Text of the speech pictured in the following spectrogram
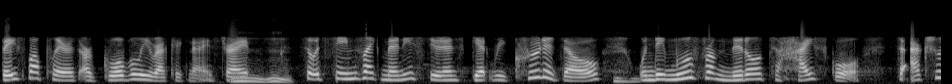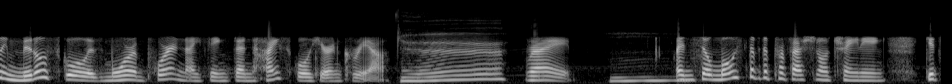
baseball players are globally recognized, right? Mm-hmm. So it seems like many students get recruited, though, mm-hmm. when they move from middle to high school. So actually, middle school is more important, I think, than high school here in Korea. Eh? へえ Mm. And so most of the professional training gets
